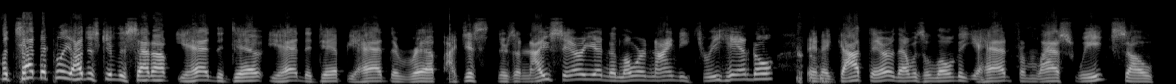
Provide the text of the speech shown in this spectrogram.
But technically, I'll just give the setup. You had the dip, you had the dip, you had the rip. I just there's a nice area in the lower 93 handle, and it got there. That was a low that you had from last week. So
